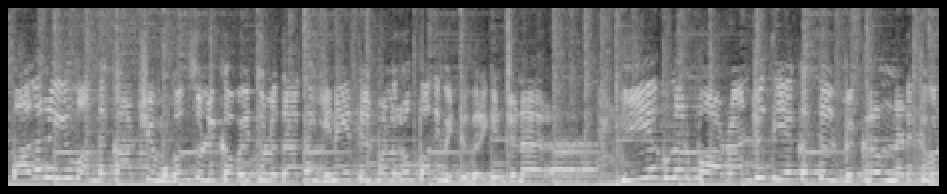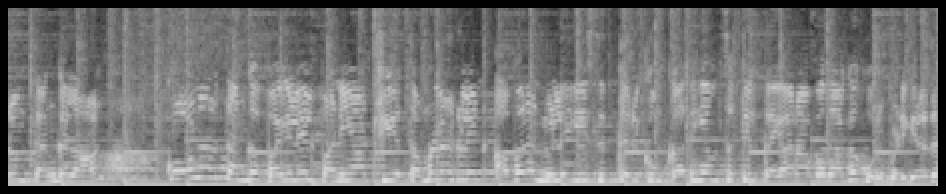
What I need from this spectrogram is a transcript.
பலரையும் அந்த காட்சி முகம் சுளிக்க வைத்துள்ளதாக இணையத்தில் பலரும் பதிவிட்டு வருகின்றனர். இயக்குனர் ப. ரஞ்சித் இயக்கத்தில் விக்ரம் நடித்து வரும் தங்கலான் கோலார் தங்க வயலில் பணியாற்றிய தமிழர்களின் அவல நிலையை சித்தரிக்கும் கதையம்சத்தில் தயாராவதாக கூறப்படுகிறது.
